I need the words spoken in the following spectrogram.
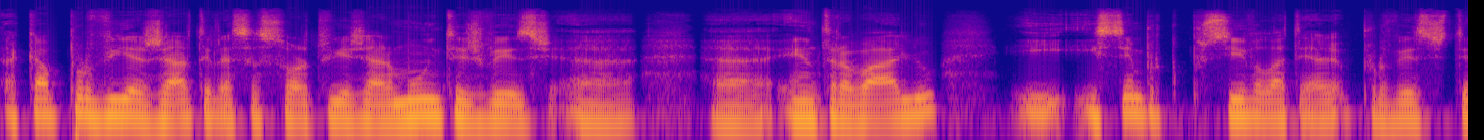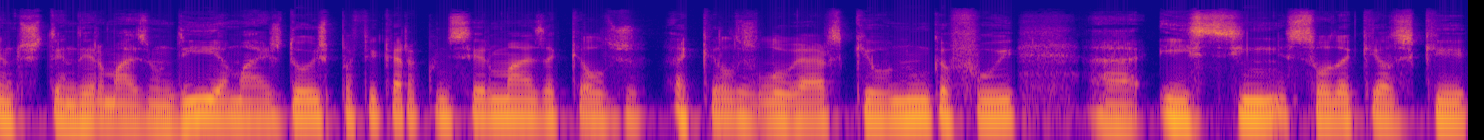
acabo por viajar, ter essa sorte de viajar muitas vezes uh, uh, em trabalho e, e, sempre que possível, até por vezes tento estender mais um dia, mais dois, para ficar a conhecer mais aqueles, aqueles lugares que eu nunca fui. Uh, e sim, sou daqueles que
